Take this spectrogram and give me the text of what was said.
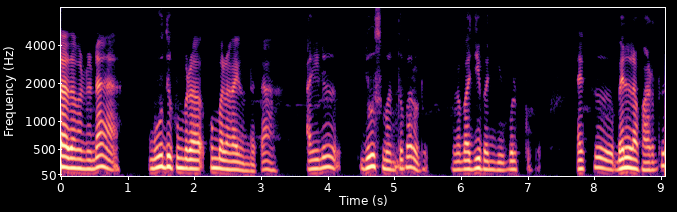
ದಾದ ಪಂಡಂಡ ಬೂದಿ ಕುಂಬಳ, ಕುಂಬಳಕಾಯಿ ಉಂಡತ ಐನ್ ಜ್ಯೂಸ್ ಮಂತ್ ಬರೊಡು. ಬಜ್ಜಿ, ಬಂಜಿ ಬೊಲ್ಪುಗು ಐಕ್ ಬೆಲ್ಲ ಪಾಡ್ದ್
